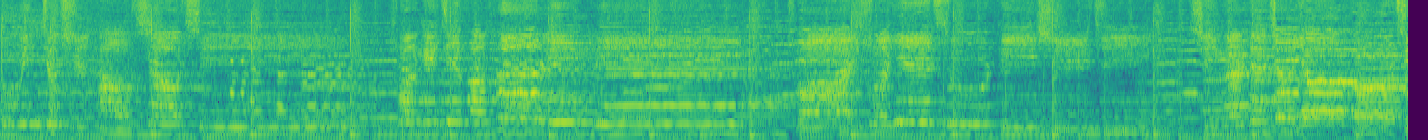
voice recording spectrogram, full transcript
福音就是好消息，传给街坊和邻里，儿的就有福气。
